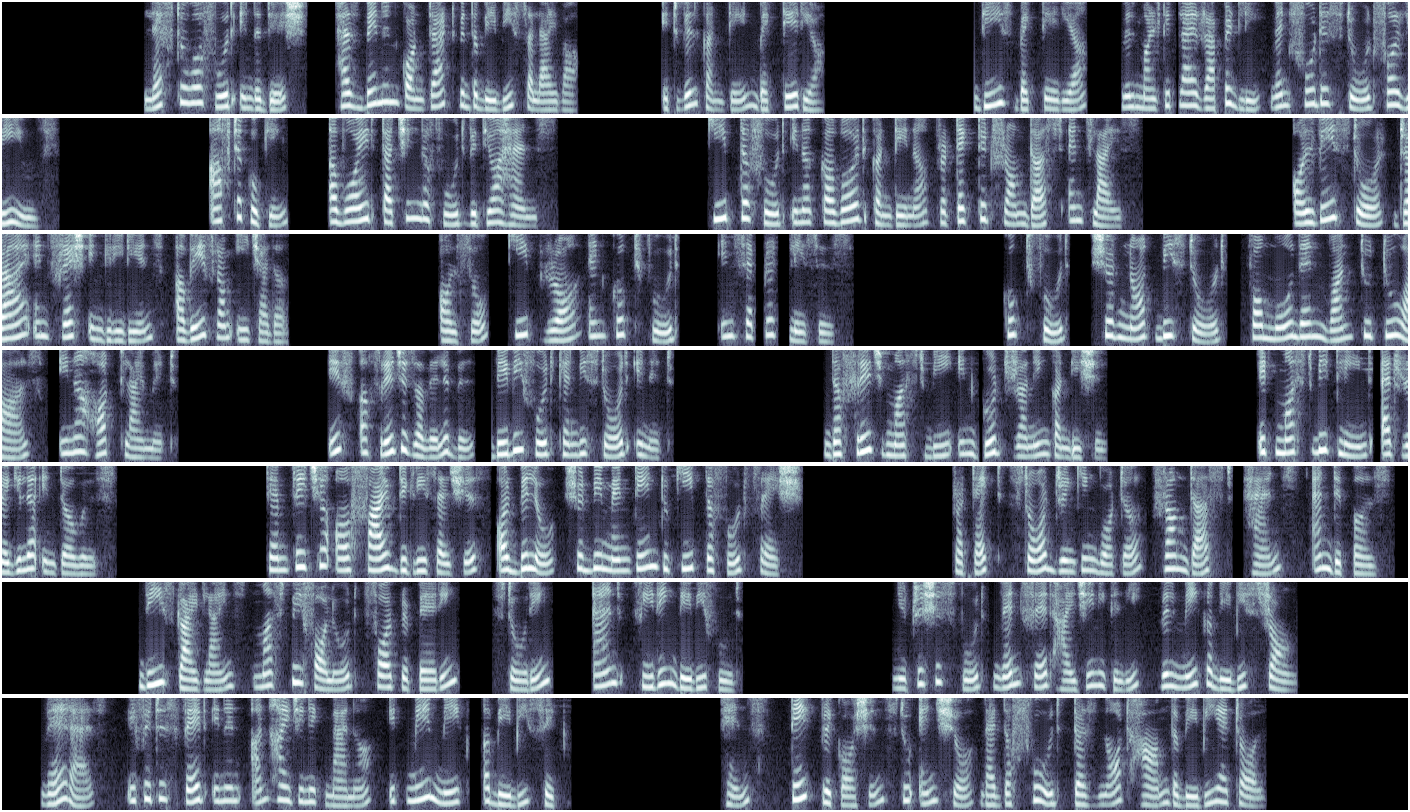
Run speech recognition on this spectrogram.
Leftover food in the dish has been in contact with the baby's saliva. It will contain bacteria. These bacteria will multiply rapidly when food is stored for reuse. After cooking, avoid touching the food with your hands. Keep the food in a covered container protected from dust and flies. Always store dry and fresh ingredients away from each other. Also, keep raw and cooked food in separate places. Cooked food should not be stored for more than 1 to 2 hours in a hot climate. If a fridge is available, baby food can be stored in it. The fridge must be in good running condition. It must be cleaned at regular intervals. Temperature of 5 degrees Celsius or below should be maintained to keep the food fresh. Protect stored drinking water from dust, hands and dippers. These guidelines must be followed for preparing storing, and feeding baby food. Nutritious food, when fed hygienically, will make a baby strong. Whereas, if it is fed in an unhygienic manner, it may make a baby sick. Hence, take precautions to ensure that the food does not harm the baby at all.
